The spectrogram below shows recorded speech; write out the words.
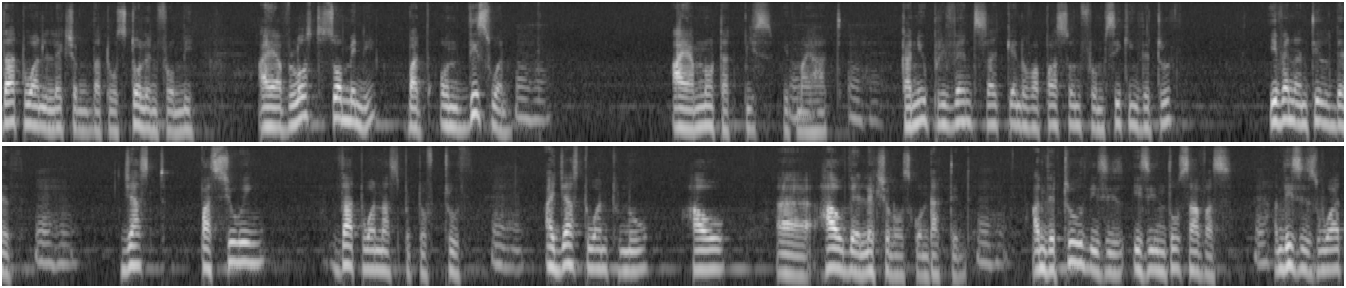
that one election that was stolen from me i have lost so many but on this one Mhm. i am not at peace with my Mhm. heart Mhm. can you prevent such kind of a person from seeking the truth even until death just pursuing that one aspect of truth Mhm. i just want to know how uh, how the election was conducted Mhm. and the truth is, is, is in those servers. Mhm. And this is what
